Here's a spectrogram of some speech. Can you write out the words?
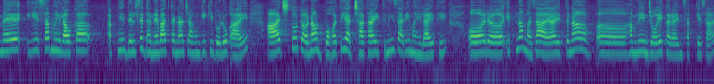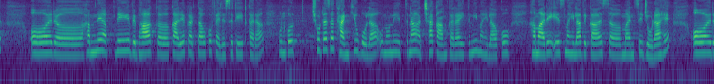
मैं ये सब महिलाओं का अपने दिल से धन्यवाद करना चाहूँगी कि वो लोग आए। आज तो टर्नआउट बहुत ही अच्छा था, इतनी सारी महिलाएँ थी और इतना मज़ा आया, इतना हमने इन्जॉय करा इन सब के साथ और हमने अपने विभाग कार्यकर्ताओं को फेलिसिटेट करा, उनको छोटा सा थैंक यू बोला। उन्होंने इतना अच्छा काम करा, इतनी महिलाओं को हमारे इस महिला विकास मंच से जोड़ा है। और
